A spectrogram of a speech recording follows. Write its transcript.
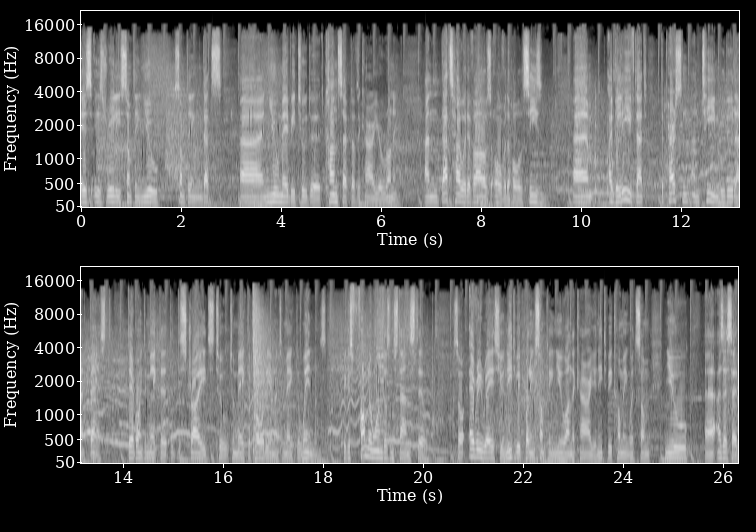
is, is really something new, something that's uh, new maybe to the concept of the car you're running and that's how it evolves over the whole season. Um, I believe that the person and team who do that best, they're going to make the, the, the, strides to, to make the podium and to make the wins because Formula One doesn't stand still. So every race you need to be putting something new on the car, you need to be coming with some new, uh, as I said,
